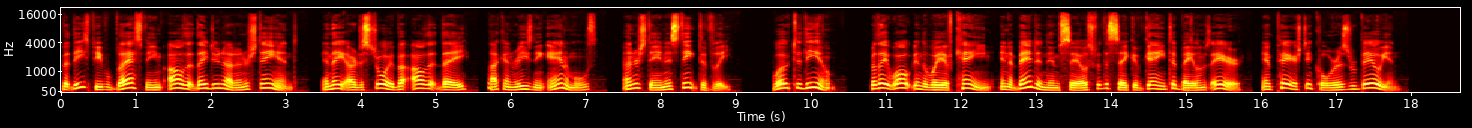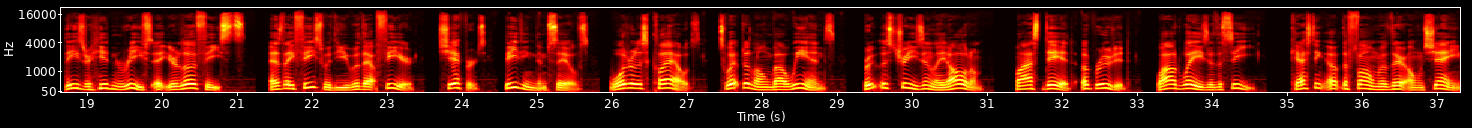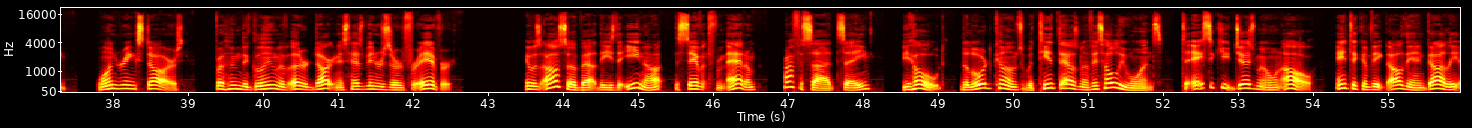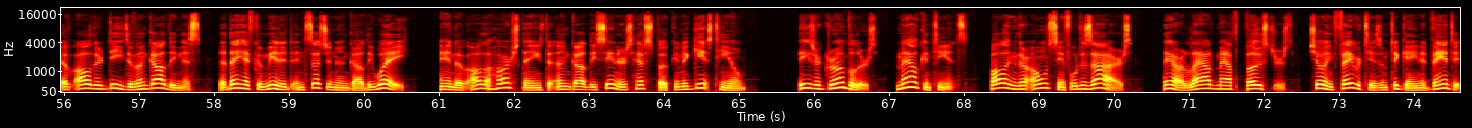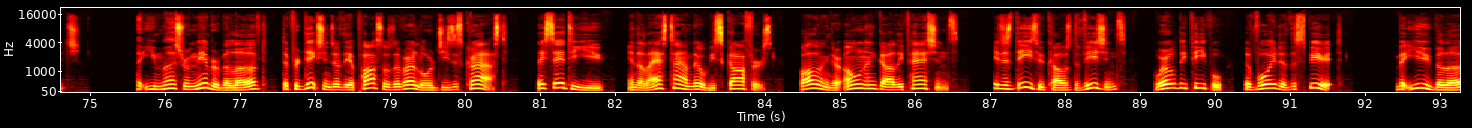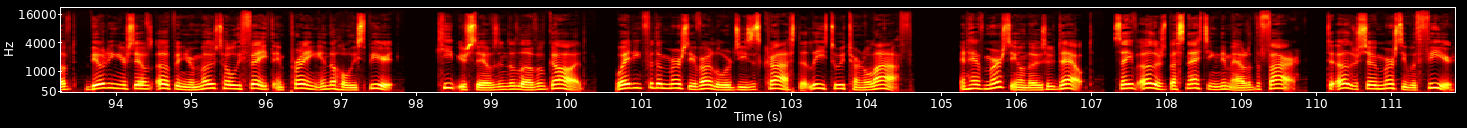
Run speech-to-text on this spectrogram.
But these people blaspheme all that they do not understand, and they are destroyed by all that they, like unreasoning animals, understand instinctively. Woe to them! For they walked in the way of Cain, and abandoned themselves for the sake of gain to Balaam's error, and perished in Korah's rebellion. These are hidden reefs at your love feasts, as they feast with you without fear, shepherds feeding themselves, waterless clouds, swept along by winds, fruitless trees in late autumn, twice dead, uprooted, wild waves of the sea, casting up the foam of their own shame, wandering stars, for whom the gloom of utter darkness has been reserved forever. It was also about these that Enoch, the seventh from Adam, prophesied, saying, Behold, the Lord comes with ten thousand of his holy ones, to execute judgment on all, and to convict all the ungodly of all their deeds of ungodliness that they have committed in such an ungodly way, and of all the harsh things that ungodly sinners have spoken against him. These are grumblers, malcontents, following their own sinful desires. They are loud mouthed boasters, showing favoritism to gain advantage. But you must remember, beloved, the predictions of the apostles of our Lord Jesus Christ. They said to you, In the last time there will be scoffers, following their own ungodly passions. It is these who cause divisions, worldly people, devoid of the Spirit. But you, beloved, building yourselves up in your most holy faith and praying in the Holy Spirit, keep yourselves in the love of God, waiting for the mercy of our Lord Jesus Christ that leads to eternal life. And have mercy on those who doubt. Save others by snatching them out of the fire. To others show mercy with fear,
